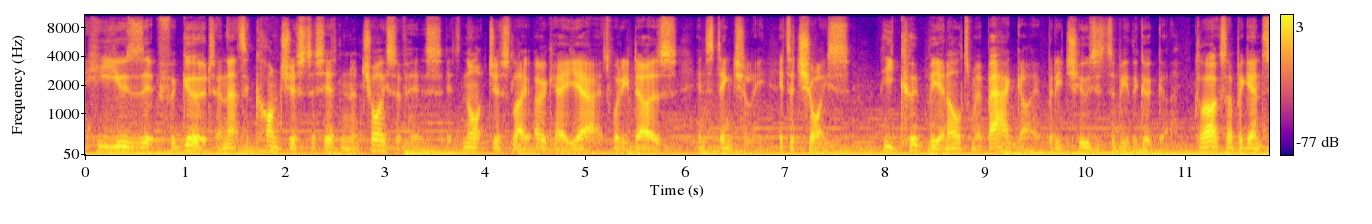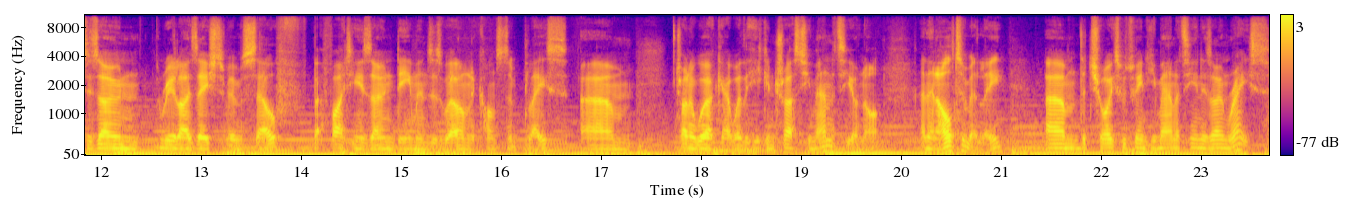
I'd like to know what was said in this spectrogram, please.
he uses it for good, and that's a conscious decision and choice of his. It's not just like, okay, yeah, it's what he does instinctually. It's a choice. He could be an ultimate bad guy, but he chooses to be the good guy. Clark's up against his own realization of himself, but fighting his own demons as well in a constant place, um, trying to work out whether he can trust humanity or not, and then ultimately, um, the choice between humanity and his own race.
